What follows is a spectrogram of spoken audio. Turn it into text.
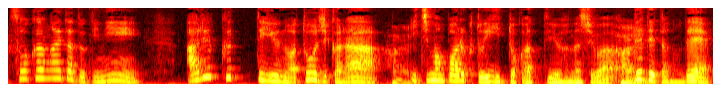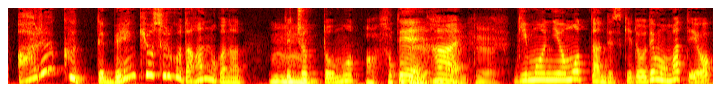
そう考えたときに、歩くっていうのは当時からはい。1万歩歩くといいとかっていう話ははい。出てたので、歩くって勉強することあんのかなってちょっと思って、あ、そこで生まはい。疑問に思ったんですけど、でも待てよ。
